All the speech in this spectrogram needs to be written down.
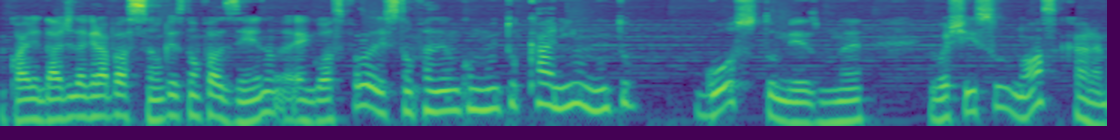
a qualidade da gravação que eles estão fazendo, é igual você falou, eles estão fazendo com muito carinho, muito gosto mesmo, né? Eu achei isso, nossa, cara,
